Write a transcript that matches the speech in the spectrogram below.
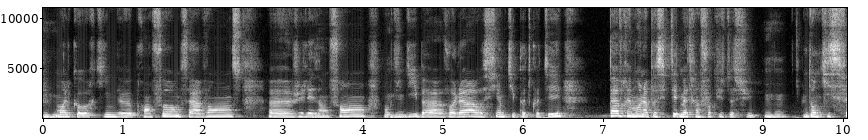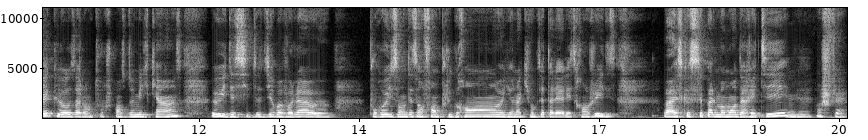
Mhm. Moi, le coworking euh, prend forme, ça avance. Euh, J'ai les enfants. Donc, tu mhm. dis, bah, voilà, aussi un petit peu de côté pas vraiment la possibilité de mettre un focus dessus. Donc, il se fait qu'aux alentours, je pense 2015, eux, ils décident de dire, bah voilà, euh, pour eux, ils ont des enfants plus grands, il y en a qui vont peut-être aller à l'étranger, ils disent bah, est-ce que c'est pas le moment d'arrêter mm-hmm. Moi, je fais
